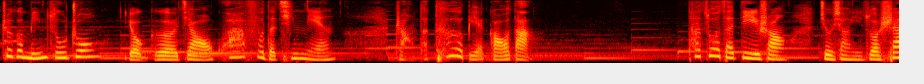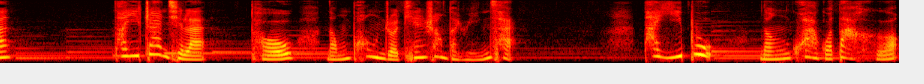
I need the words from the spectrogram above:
这个民族中有个叫夸父的青年，长得特别高大。他坐在地上，就像一座山。他一站起来，头能碰着天上的云彩，他一步能跨过大河。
